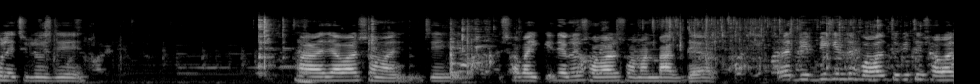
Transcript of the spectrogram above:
বলেছিল যে মারা যাওয়ার সময় যে সবাইকে যেন সবার সমান ভাগ দেওয়া হয়। ওরা দিব্যি কিন্তু বল তুবিতে সবার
